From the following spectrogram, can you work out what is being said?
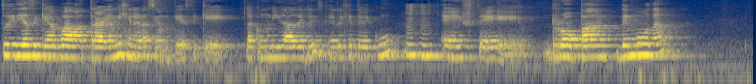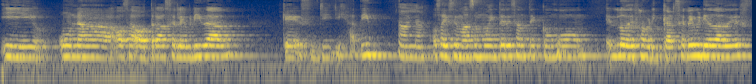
tú dirías de que wow atrae a mi generación que es de que la comunidad LGTBQ Ujú. este ropa de moda y una o sea otra celebridad que es Gigi Hadid Ala. o sea, y se me hace muy interesante cómo lo de fabricar celebridades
